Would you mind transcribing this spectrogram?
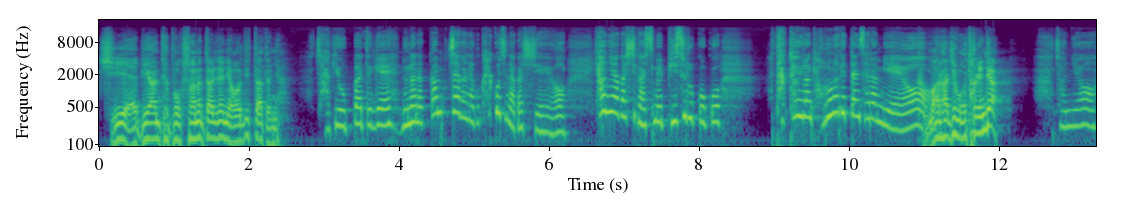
지 애비한테 복수하는 딸년이 어디 있다더냐? 자기 오빠 등에 눈 하나 깜짝 안 하고 칼꽂은 아가씨예요. 현희 아가씨 가슴에 비수를 꽂고 닥터유랑 결혼하겠다는 사람이에요. 말하지 못하겠냐? 전요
